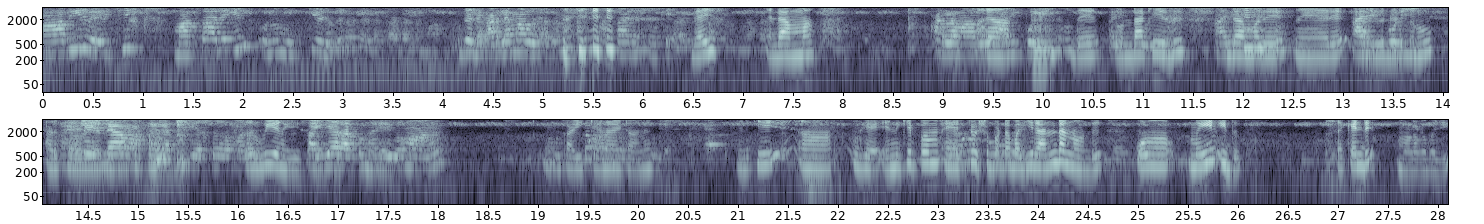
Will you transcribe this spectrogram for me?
ആവിയിൽ വേവിച്ച് മസാലയിൽ ഒന്ന് മുക്കിയെടുത്ത് ഇതല്ലേ കടലമാവ്. ഗൈസ് എന്റെ അമ്മ ദേ ഉണ്ടാക്കിയത് എന്റെ അമ്മ നേരെ അരികൊണ്ടിരിക്കുന്നു അടുത്ത സെർവ് ചെയ്യണം കേസ് ഇത് കഴിക്കാനായിട്ടാണ്. എനിക്ക് ഓക്കെ എനിക്കിപ്പം ഏറ്റവും ഇഷ്ടപ്പെട്ട ബജി രണ്ടെണ്ണം ഉണ്ട്. മെയിൻ ഇത് സെക്കൻഡ് മുളക് ബജി.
